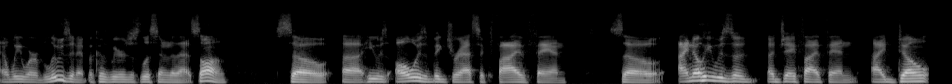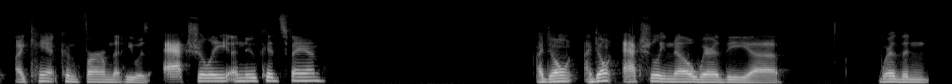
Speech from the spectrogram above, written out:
And we were losing it because we were just listening to that song. So uh, he was always a big Jurassic 5 fan. So I know he was a, a J5 fan. I don't, I can't confirm that he was actually a New Kids fan. I don't I don't actually know where the uh, where the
